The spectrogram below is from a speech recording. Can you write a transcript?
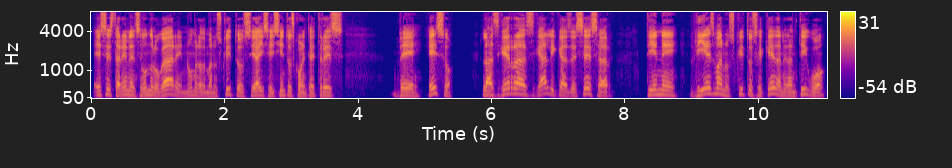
Ese estaría en el segundo lugar en número de manuscritos, y hay 643 de eso. Las guerras gálicas de César tiene 10 manuscritos que quedan. El antiguo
